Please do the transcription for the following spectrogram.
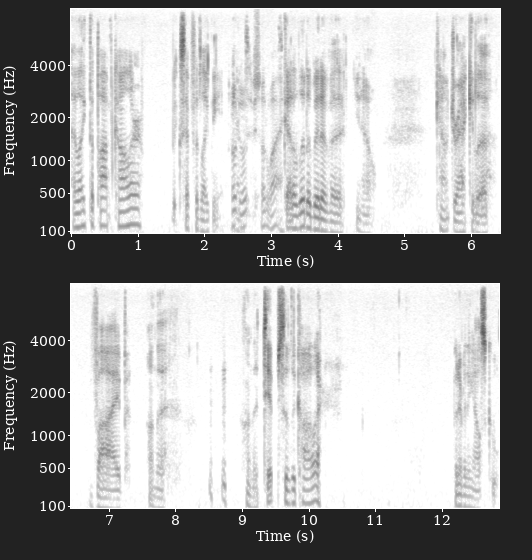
I like the pop collar, except for like the So do, ends of it. so do I. It's got a little bit of a you know Count Dracula vibe on the on the tips of the collar, but everything else cool.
